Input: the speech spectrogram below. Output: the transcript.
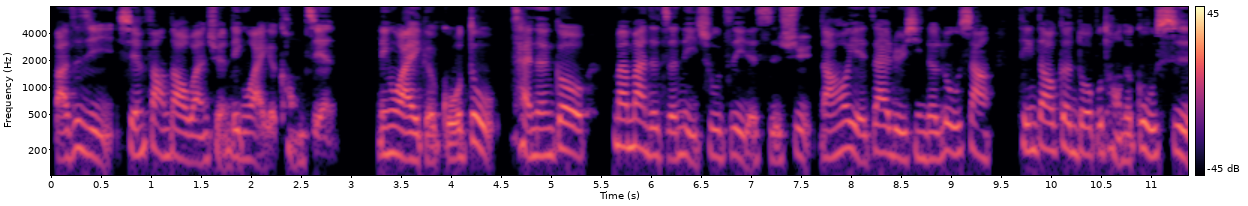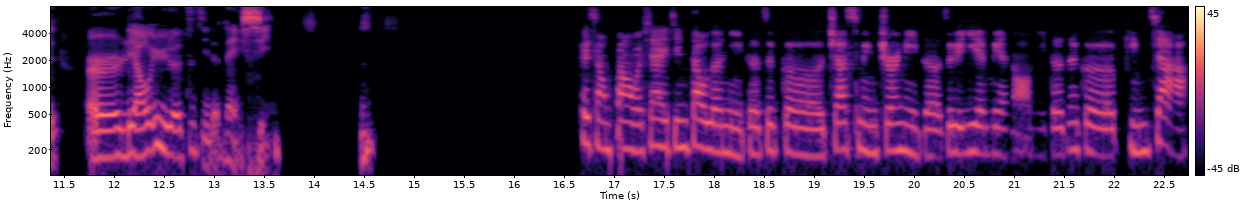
把自己先放到完全另外一个空间。另外一个国度，才能够慢慢的整理出自己的思绪，然后也在旅行的路上听到更多不同的故事，而疗愈了自己的内心。非常棒！我现在已经到了你的这个 Jasmine Journey 的这个页面哦，你的那个评价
